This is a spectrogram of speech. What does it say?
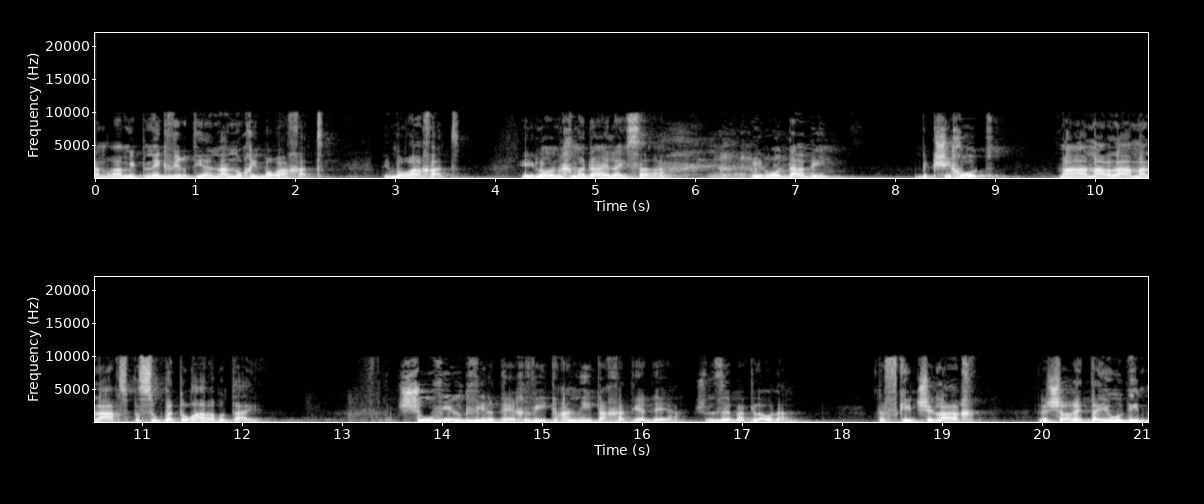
אמרה, מפני גברתי אנוכי בורחת. היא בורחת. היא לא נחמדה אליי, שרה. היא רודה בי, בקשיחות. מה אמר לה המלאך? זה פסוק בתורה, רבותיי. שובי אל גבירתך והתעני תחת ידיה. בשביל זה באת לעולם. תפקיד שלך לשרת את היהודים.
